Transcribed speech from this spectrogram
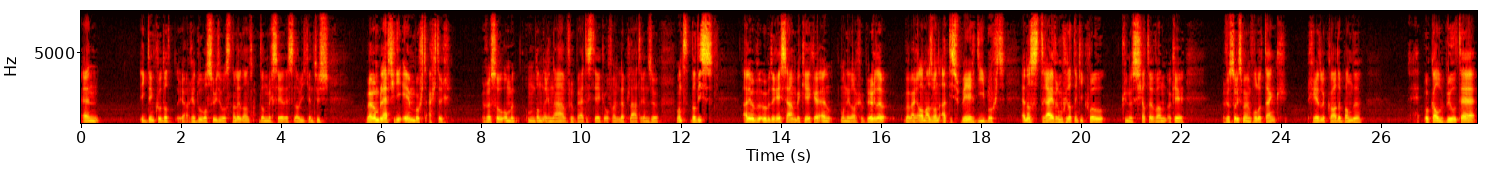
en ik denk wel dat ja, Red Bull was sowieso wel sneller dan, dan Mercedes dat weekend. Dus waarom blijf je niet één bocht achter Russell om, om dan erna voorbij te steken of een lap later en zo? Want dat is. Allee, we, we hebben de race samen bekeken en wanneer dat gebeurde, we waren allemaal zo van: ah, het is weer die bocht. En als driver moet je dat denk ik wel kunnen schatten van: oké, Russell is met een volle tank, redelijk koude banden ook al wil hij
